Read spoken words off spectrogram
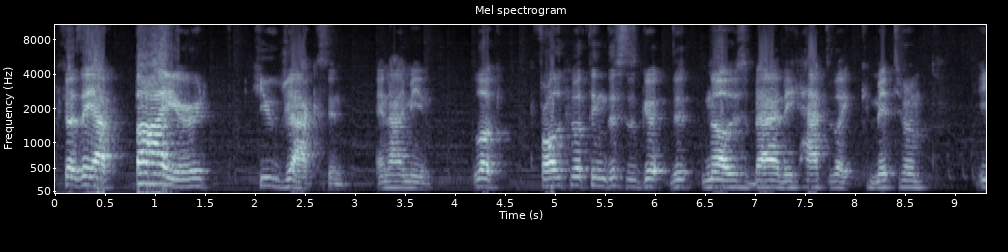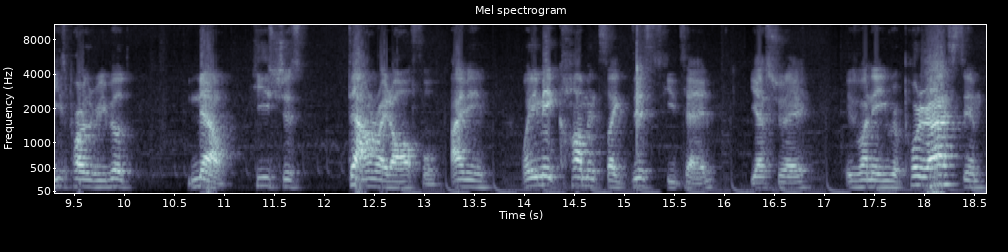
because they have fired Hue Jackson. And I mean, look, for all the people that think this is good, this, no, this is bad, they have to like commit to him. He's part of the rebuild. No, he's just downright awful. I mean, when he made comments like this, he said yesterday, is when a reporter asked him,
